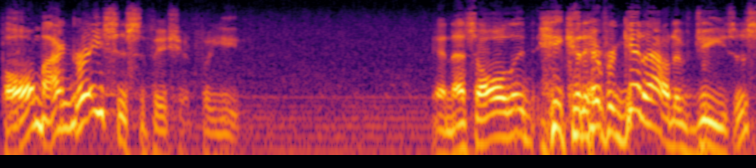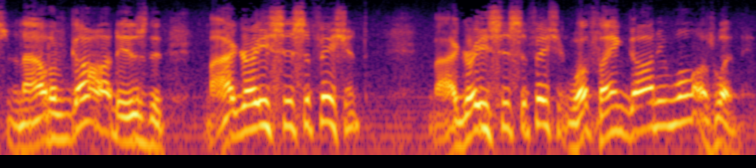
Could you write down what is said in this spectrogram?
Paul, my grace is sufficient for you. And that's all that he could ever get out of Jesus and out of God is that my grace is sufficient. My grace is sufficient. Well, thank God it was, wasn't it?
